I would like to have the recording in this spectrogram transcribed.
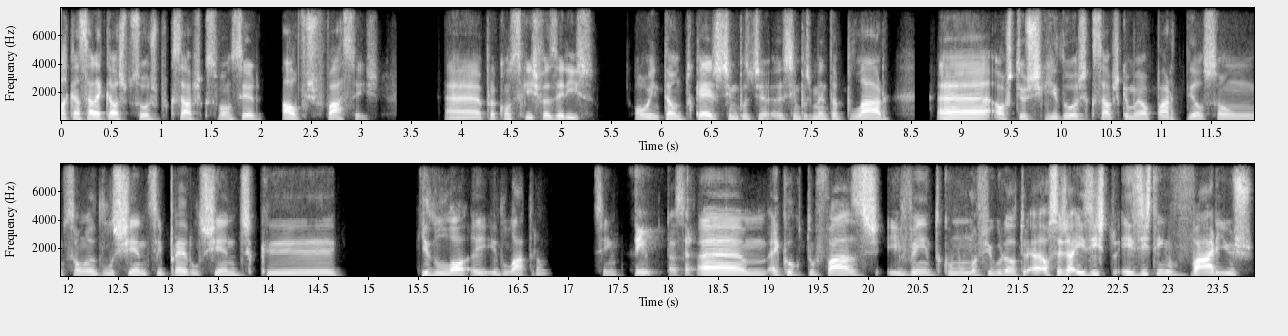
alcançar aquelas pessoas porque sabes que se vão ser alvos fáceis uh, para conseguires fazer isso. Ou então tu queres simples, simplesmente apelar uh, aos teus seguidores, que sabes que a maior parte deles são, são adolescentes e pré-adolescentes que, que idolatram, sim, sim está certo. Um, aquilo que tu fazes e vêem-te como uma figura Ou seja, existe, existem vários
